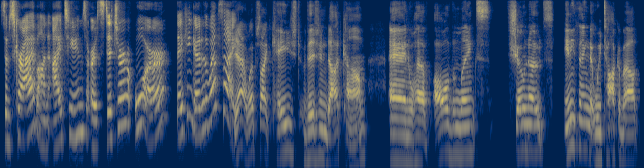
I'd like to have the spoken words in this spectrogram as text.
subscribe on iTunes or Stitcher, or they can go to the website. Yeah, website cagedvision.com. And we'll have all the links, show notes, anything that we talk about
